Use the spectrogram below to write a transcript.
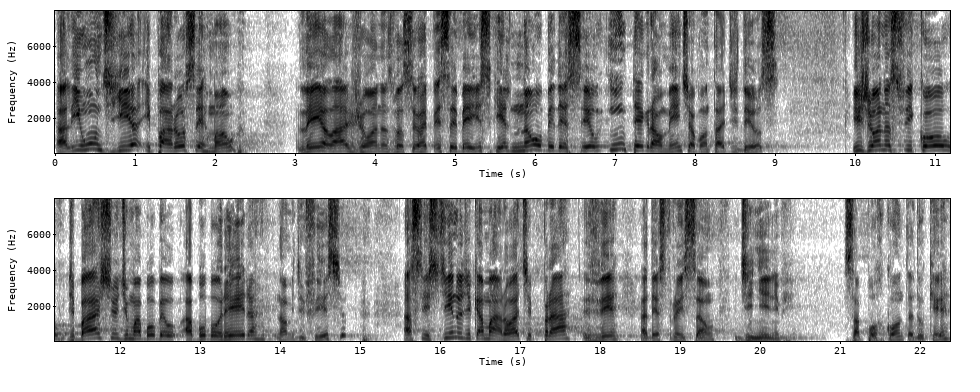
ali um dia e parou o sermão. Leia lá Jonas, você vai perceber isso que ele não obedeceu integralmente à vontade de Deus. E Jonas ficou debaixo de uma aboboreira, nome difícil, assistindo de camarote para ver a destruição de Nínive. Sabe por conta do quê?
